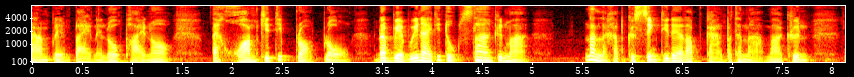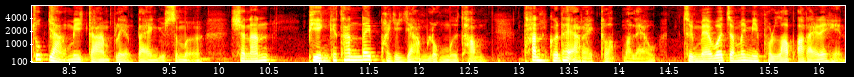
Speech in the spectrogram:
การเปลี่ยนแปลงในโลกภายนอก แต่ความคิดที่ปลอดโปร่ง ระเบียบวินัยที่ถูกสร้างขึ้นมานั่นแหละครับคือสิ่งที่ได้รับการพัฒนามากขึ้น ทุกอย่างมีการเปลี่ยนแปลงอยู่เสมอ ฉะนั้นเพียงแค่ท่านได้พยายามลงมือทำท่านก็ได้อะไรกลับมาแล้ว ถึงแม้ว่าจะไม่มีผลลัพธ์อะไรได้เห็น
